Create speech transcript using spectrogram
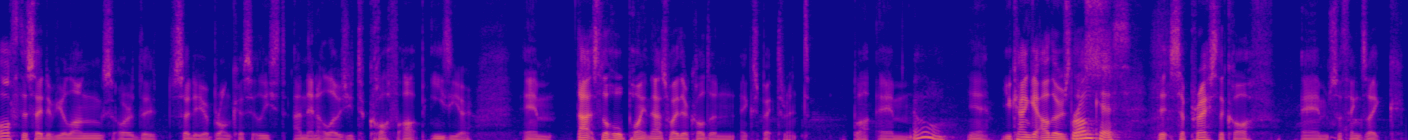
off the side of your lungs or the side of your bronchus at least, and then it allows you to cough up easier. Um, that's the whole point. That's why they're called an expectorant. But um, Oh, yeah, you can get others bronchus. that suppress the cough. Um, so things like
